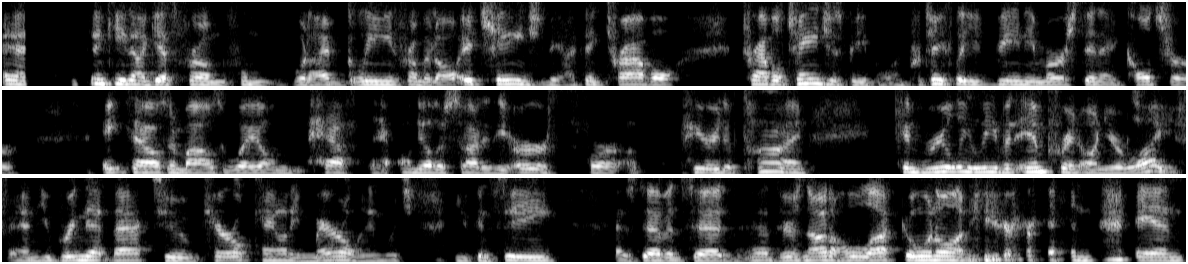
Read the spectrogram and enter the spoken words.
and thinking i guess from from what i've gleaned from it all it changed me i think travel travel changes people and particularly being immersed in a culture 8000 miles away on half on the other side of the earth for a period of time can really leave an imprint on your life. And you bring that back to Carroll County, Maryland, which you can see, as Devin said, eh, there's not a whole lot going on here. and and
